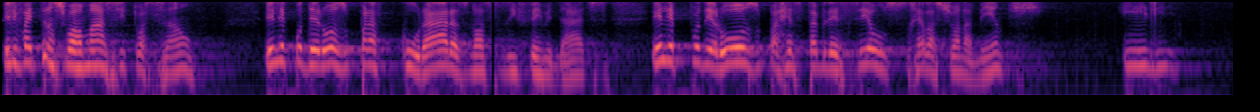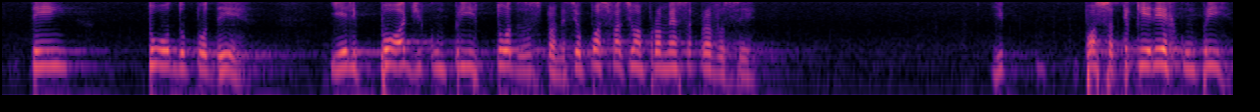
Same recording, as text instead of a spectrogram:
ele vai transformar a situação, ele é poderoso para curar as nossas enfermidades, ele é poderoso para restabelecer os relacionamentos, ele tem todo o poder e Ele pode cumprir todas as promessas. Eu posso fazer uma promessa para você, e posso até querer cumprir,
